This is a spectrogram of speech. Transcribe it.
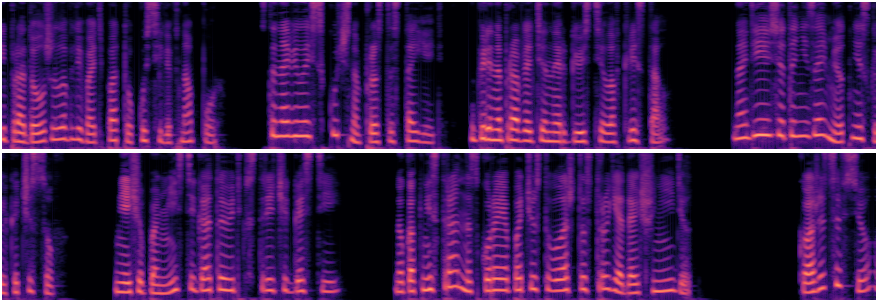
и продолжила вливать поток, усилив напор. Становилось скучно просто стоять и перенаправлять энергию из тела в кристалл. Надеюсь, это не займет несколько часов. Мне еще поместье готовить к встрече гостей. Но, как ни странно, скоро я почувствовала, что струя дальше не идет. Кажется, все.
